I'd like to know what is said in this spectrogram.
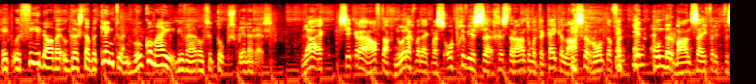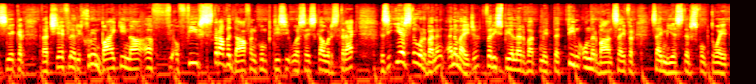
het oor 4 dae by Augusta beklemtoon hoekom hy die wêreld se topspeler is. Ja, ek seker 'n halfdag nodig want ek was opgewees eh, gisteraand om te kyk 'n laaste ronde van een onderbaan syfer het verseker dat Scheffler die groen baadjie na 'n vier strawwe dae van kompetisie oor sy skouers trek. Dis die eerste oorwinning in 'n major vir die speler wat met 'n 10 onderbaan syfer sy meesters voltooi het.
